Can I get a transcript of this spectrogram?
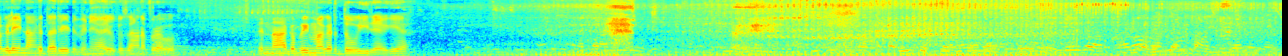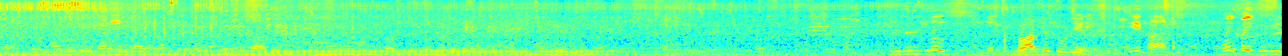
ਅਗਲੇ ਨਗ ਦਾ ਰੇਟ ਬਣਿਆ ਆ ਜਾਓ ਕਿਸਾਨ ਭਰਾਵੋ। ਤੇ ਨਗ ਵੀ ਮਗਰ ਦੋ ਹੀ ਰਹਿ ਗਿਆ। ਬਾਹਰ ਦੀ ਤੂੜੀ ਭਾਈ ਭਾਈ ਤੂੰ ਵੀ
